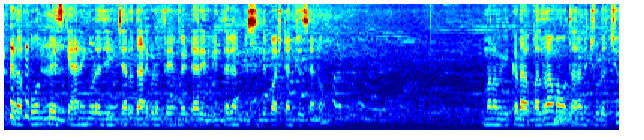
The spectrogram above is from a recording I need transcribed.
ఇక్కడ ఫోన్పే స్కానింగ్ కూడా చేయించారు. దానికి కూడా ఫ్రేమ్ పెట్టారు ఇది వింతగా అనిపిస్తుంది. ఫస్ట్ టైం చూశాను. మనం ఇక్కడ బలరామ అవతారాన్ని చూడొచ్చు.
